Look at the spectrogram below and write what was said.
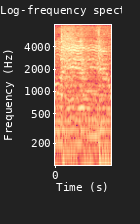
only if you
